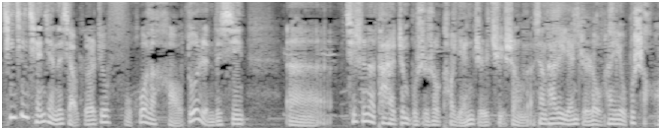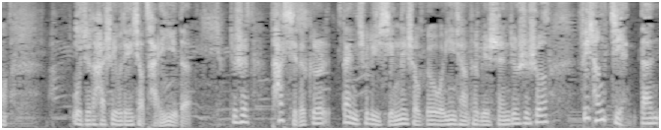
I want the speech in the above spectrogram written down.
清清浅浅的小歌，就俘获了好多人的心。呃，其实呢，他还真不是说靠颜值取胜的，像他这颜值的，我看也有不少。我觉得还是有点小才艺的，就是他写的歌《带你去旅行》那首歌，我印象特别深，就是说非常简单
